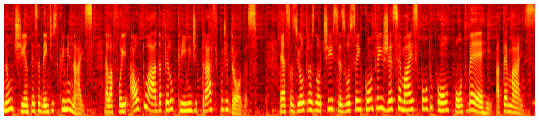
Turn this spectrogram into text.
não tinha antecedentes criminais. Ela foi autuada pelo crime de tráfico de drogas. Essas e outras notícias você encontra em gcmais.com.br. Até mais.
